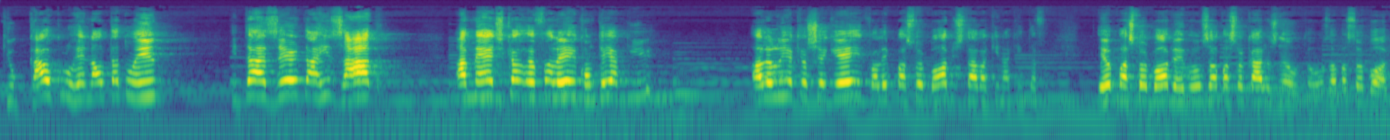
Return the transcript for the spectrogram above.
que o cálculo renal está doendo. E prazer da risada. A médica, eu falei, contei aqui. Aleluia, que eu cheguei, falei para o pastor Bob, estava aqui na quinta-feira. Eu, pastor Bob, eu vou usar o pastor Carlos, não, então vou usar o pastor Bob.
